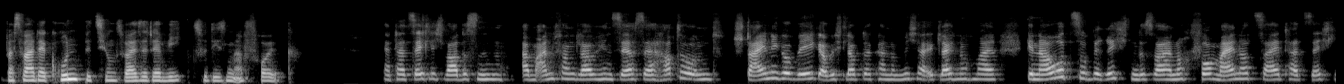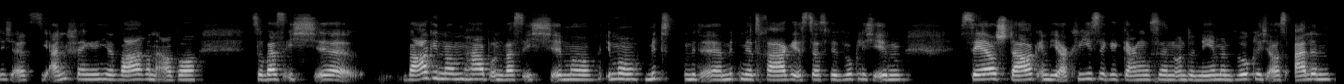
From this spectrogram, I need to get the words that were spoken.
Was war der Grund bzw. der Weg zu diesem Erfolg? Ja, tatsächlich war das ein, am Anfang, glaube ich, ein sehr, sehr harter und steiniger Weg. Aber ich glaube, da kann Michael gleich nochmal genauer zu berichten. Das war ja noch vor meiner Zeit tatsächlich, als die Anfänge hier waren. Aber so was ich äh, wahrgenommen habe und was ich immer, immer mit, mit, äh, mit mir trage, ist, dass wir wirklich eben sehr stark in die Akquise gegangen sind, Unternehmen wirklich aus allen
